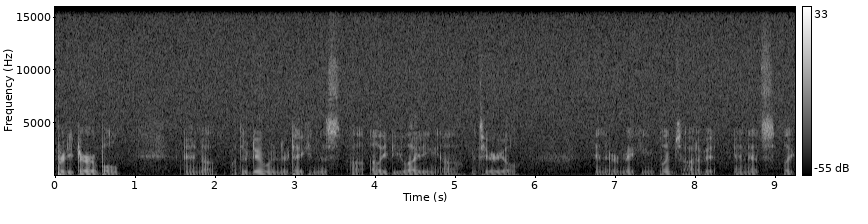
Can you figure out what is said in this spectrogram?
pretty durable. And uh, what they're doing, they're taking this uh, LED lighting uh, material and they're making blimps out of it. And that's like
